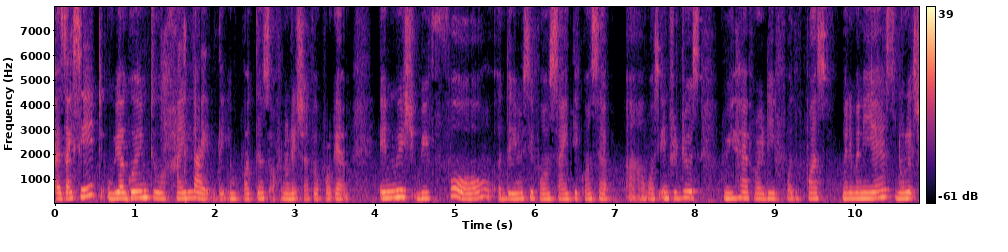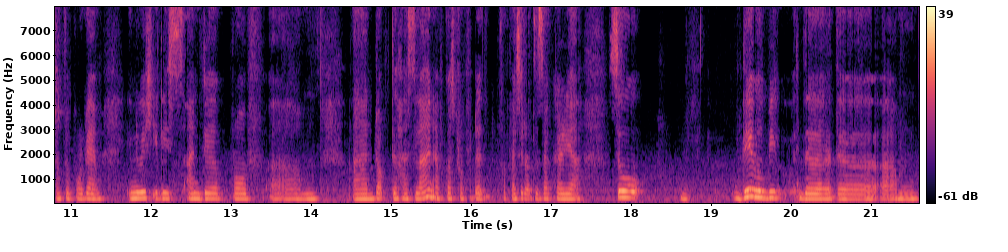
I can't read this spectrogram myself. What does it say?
as I said, we are going to highlight the importance of knowledge transfer program in which before the University for Society concept uh, was introduced, we have already for the past many, many years, knowledge transfer program in which it is under Prof. Um, uh, Dr. Haslan, of course, Prof. Professor Dr. Zakaria. So they will be the, the um,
